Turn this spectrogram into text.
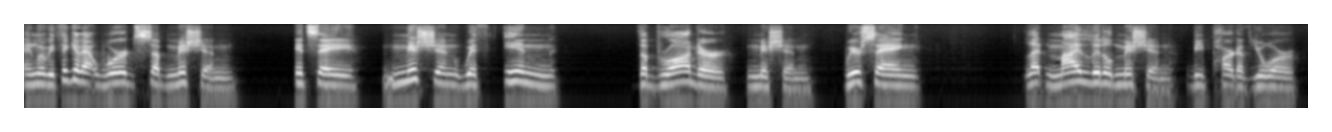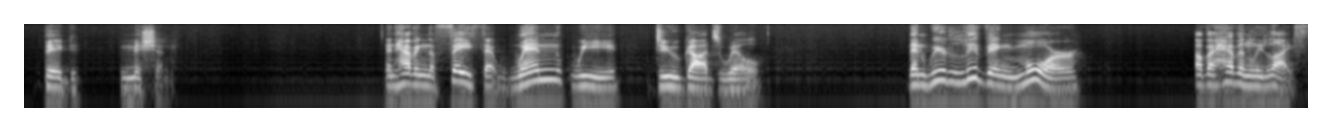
And when we think of that word submission, it's a mission within the broader mission. We're saying, let my little mission be part of your big mission. And having the faith that when we do God's will, then we're living more of a heavenly life.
